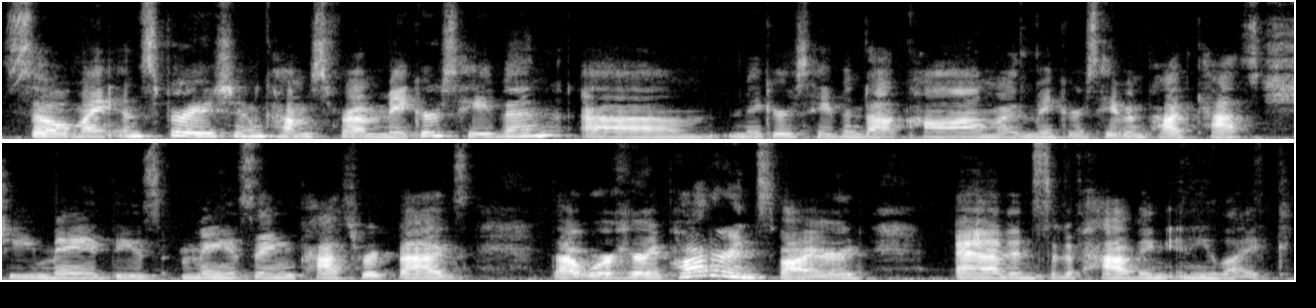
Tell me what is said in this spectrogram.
So my inspiration comes from Makers Haven, um, makershaven.com or the Makers Haven podcast. She made these amazing patchwork bags that were Harry Potter inspired. And instead of having any like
